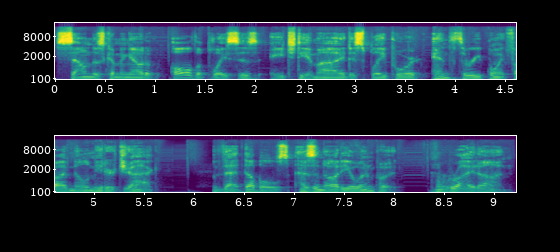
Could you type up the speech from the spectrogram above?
Sound is coming out of all the places HDMI, DisplayPort, and 3.5mm jack. That doubles as an audio input. Right on.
